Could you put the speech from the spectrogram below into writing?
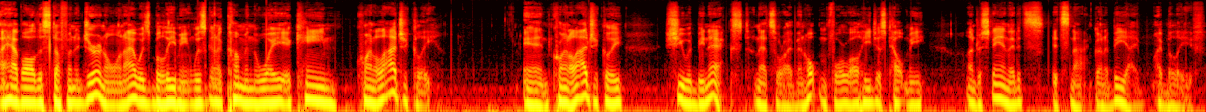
I have all this stuff in a journal, and I was believing it was going to come in the way it came chronologically. And chronologically, she would be next, and that's what I've been hoping for. Well, he just helped me understand that it's it's not going to be. I I believe.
